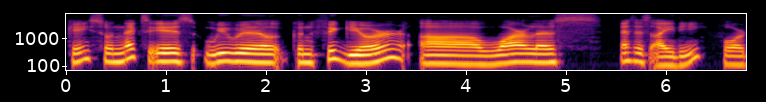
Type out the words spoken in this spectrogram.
Okay, so next is we will configure a wireless SSID for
